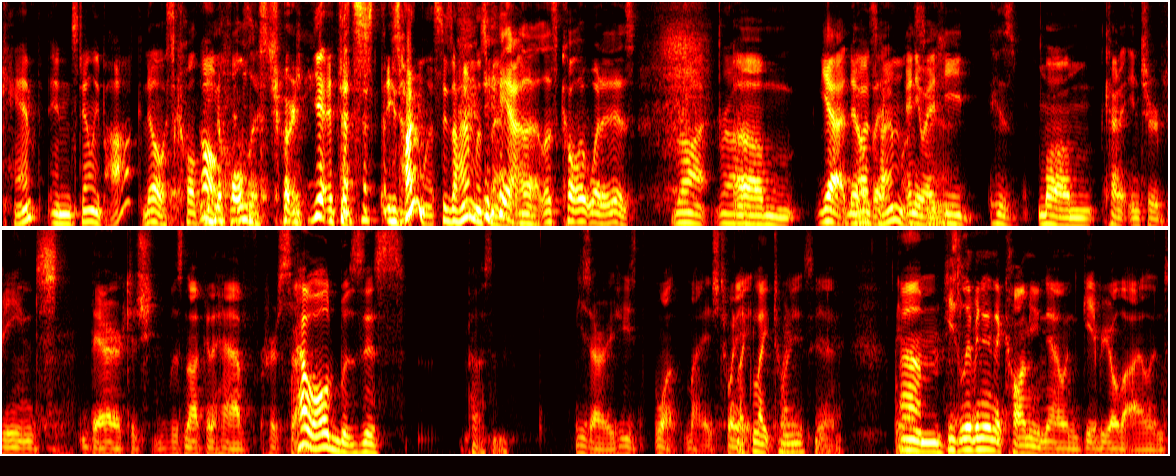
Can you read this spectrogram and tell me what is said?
camp in Stanley Park? No, it's called Oh, homeless, Jordy. Yeah, that's he's homeless. He's a homeless man. yeah, let's call it what it is. Right, right. Um, yeah, no, but homeless, anyway, yeah. he his mom kind of intervened there because she was not going to have her son. How old was this person? He's already he's well my age, twenty, Like late twenties. Yeah. Um, He's living in a commune now in Gabriola Island.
